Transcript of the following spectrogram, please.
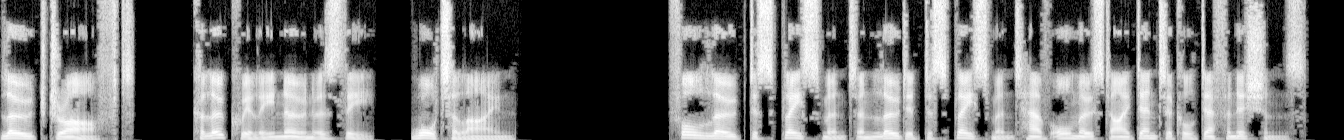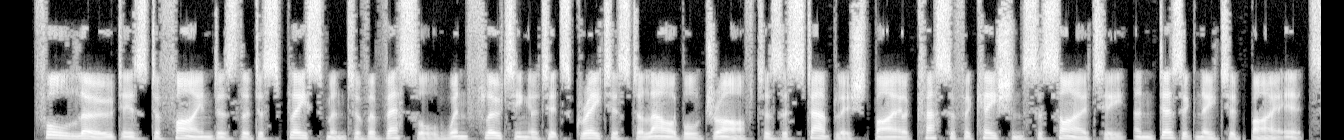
load draft, colloquially known as the waterline. Full load displacement and loaded displacement have almost identical definitions. Full load is defined as the displacement of a vessel when floating at its greatest allowable draft as established by a classification society and designated by its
